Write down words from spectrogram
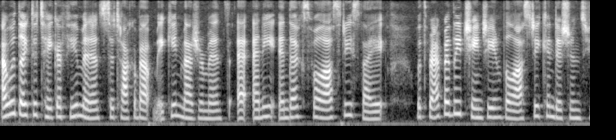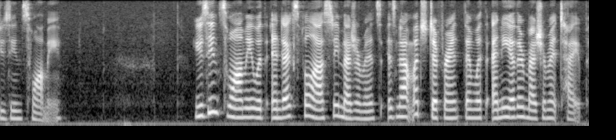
I would like to take a few minutes to talk about making measurements at any index velocity site with rapidly changing velocity conditions using SWAMI. Using SWAMI with index velocity measurements is not much different than with any other measurement type.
